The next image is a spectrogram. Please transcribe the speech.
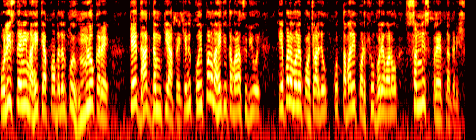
પોલીસ તેની માહિતી આપવા બદલ કોઈ હુમલો કરે કે ધાક ધમકી આપે કે કોઈ પણ માહિતી તમારા સુધી હોય, એ પણ મને પહોંચાડજો. હું તમારી પડખી ઊભો રહેવાનો સન્નિષ્ઠ પ્રયત્ન કરીશ.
